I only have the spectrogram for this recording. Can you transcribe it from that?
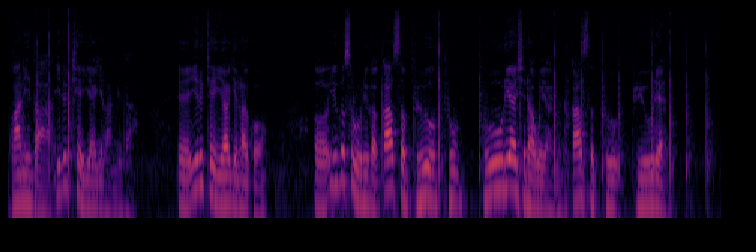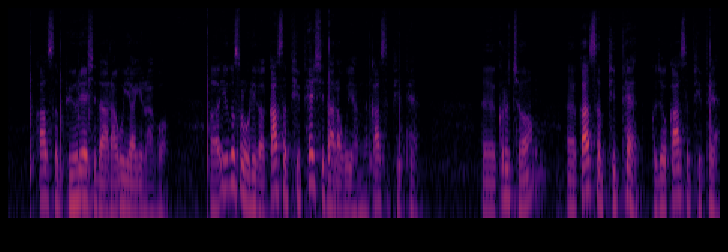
관이다. 이렇게 이야기를 합니다. 이렇게 이야기를 하고 어, 이것을 우리가 가스 뷰렛이라고 이야기합니다. 가스 뷰, 뷰렛. 가스 뷰렛이다라고 이야기를 하고 어, 이것을 우리가 가스 피펫이다라고 이야기합니다. 가스 피펫. 에, 그렇죠. 에, 가스 피펫. 그죠? 가스 피펫.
